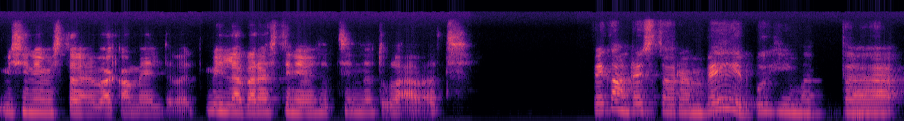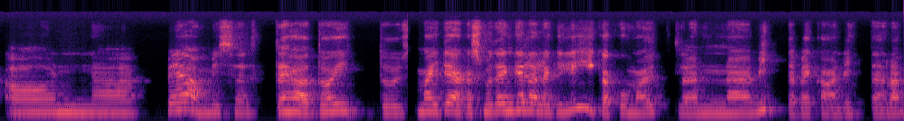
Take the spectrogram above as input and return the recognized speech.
mis inimestele väga meeldivad, mille pärast inimesed sinna tulevad. Vegan restoran vee põhimõte on äh, peamiselt teha toitu, ma ei tea, kas ma teen kellelegi liiga, kui ma ütlen mitteveganitele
